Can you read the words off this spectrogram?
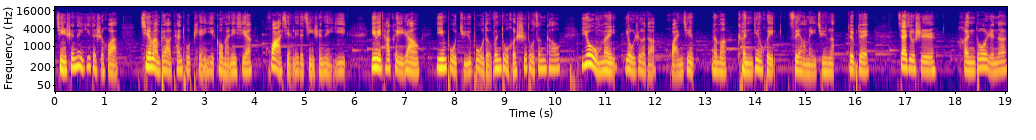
紧身内衣的时候啊，千万不要贪图便宜购买那些化纤类的紧身内衣，因为它可以让阴部局部的温度和湿度增高，又闷又热的环境，那么肯定会滋养霉菌了，对不对？再就是很多人呢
